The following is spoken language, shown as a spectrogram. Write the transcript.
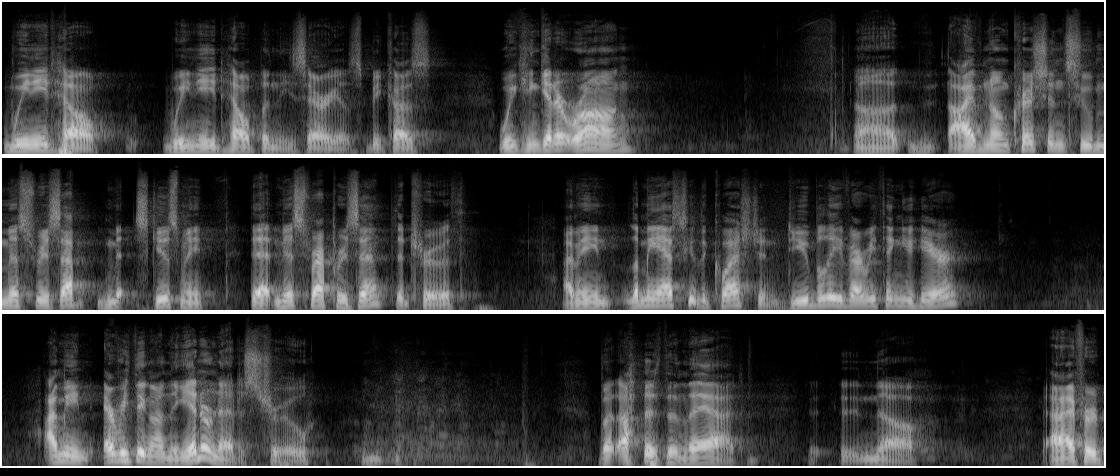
we need help. We need help in these areas because we can get it wrong. Uh, I've known Christians who misrep- excuse me, that misrepresent the truth. I mean, let me ask you the question Do you believe everything you hear? I mean, everything on the internet is true. but other than that, no. I've heard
